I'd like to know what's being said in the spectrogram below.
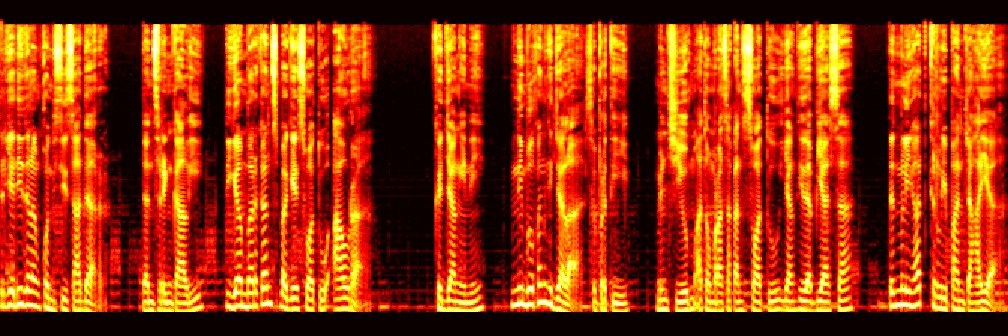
terjadi dalam kondisi sadar dan sering kali digambarkan sebagai suatu aura. Kejang ini menimbulkan gejala seperti mencium atau merasakan sesuatu yang tidak biasa dan melihat kerlipan cahaya.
